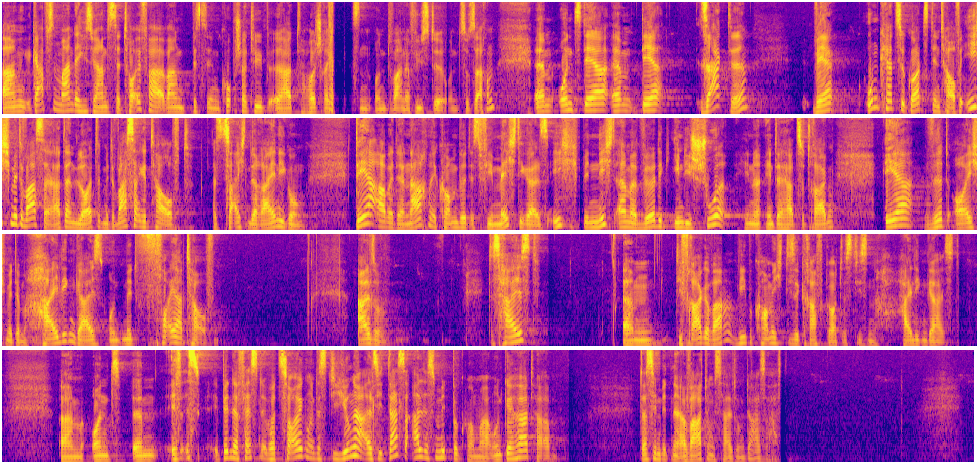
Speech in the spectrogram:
ähm, gab es einen Mann, der hieß Johannes der Täufer, war ein bisschen ein komischer Typ, äh, hat Heuschrecken gegessen und war in der Wüste und so Sachen. Ähm, und der, ähm, der sagte, wer umkehrt zu Gott, den taufe ich mit Wasser. Er hat dann Leute mit Wasser getauft, als Zeichen der Reinigung. Der aber, der nach mir kommen wird, ist viel mächtiger als ich. Ich bin nicht einmal würdig, ihm die Schuhe hin hinterher zu tragen. Er wird euch mit dem Heiligen Geist und mit Feuer taufen. Also, das heißt, ähm, die Frage war, wie bekomme ich diese Kraft Gottes, diesen Heiligen Geist? Ähm, und ähm, ist, ich bin der festen Überzeugung, dass die Jünger, als sie das alles mitbekommen haben und gehört haben, dass sie mit einer Erwartungshaltung da saßen.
